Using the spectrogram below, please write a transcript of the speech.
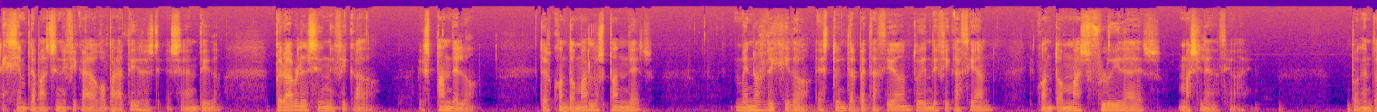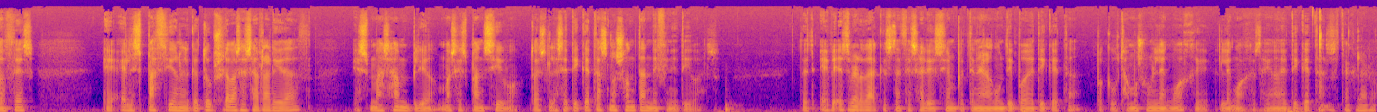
Y siempre va a significar algo para ti ese, sentido. Pero abre el significado, expándelo. Entonces, cuanto más lo expandes, menos rígido es tu interpretación, tu identificación, cuanto más fluida es, más silencio hay. Porque entonces eh, el espacio en el que tú observas esa realidad es más amplio, más expansivo. Entonces las etiquetas no son tan definitivas. Entonces, es verdad que es necesario siempre tener algún tipo de etiqueta, porque usamos un lenguaje, el lenguaje está lleno de etiquetas. Está claro.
